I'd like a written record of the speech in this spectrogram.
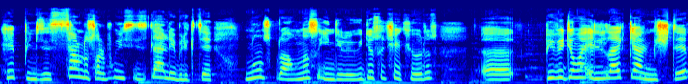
Hepinize selam dostlar. Bugün sizlerle birlikte Nose Brown nasıl indirilir videosu çekiyoruz. Ee, bir videoma 50 like gelmişti.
